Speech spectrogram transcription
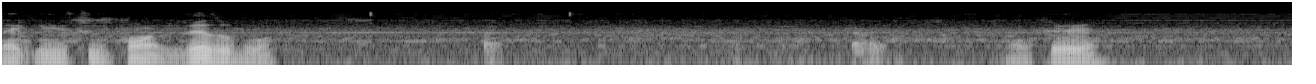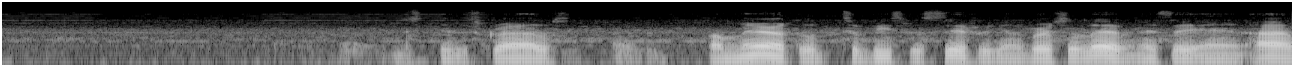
make these two points visible. Okay. It describes a miracle to be specific in verse 11. It says, And I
